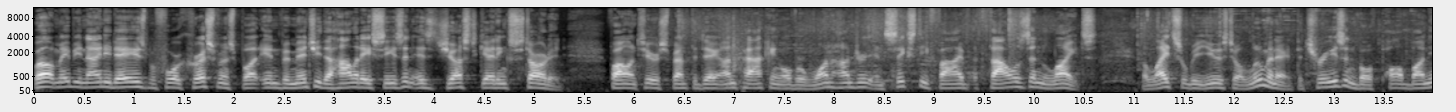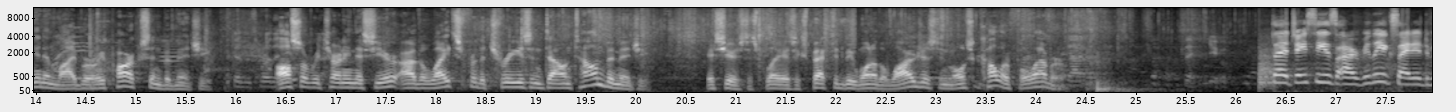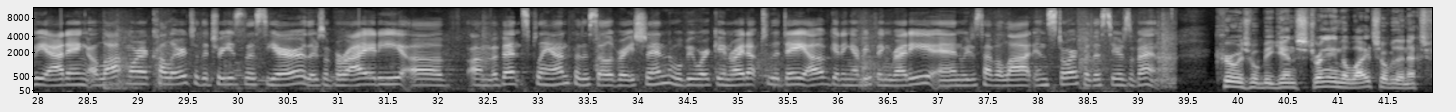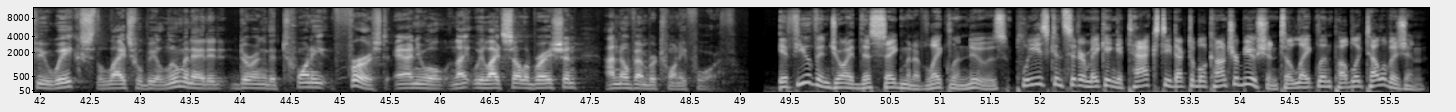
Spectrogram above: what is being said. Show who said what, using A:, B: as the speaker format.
A: Well, it may be 90 days before Christmas, but in Bemidji, the holiday season is just getting started. Volunteers spent the day unpacking over 165,000 lights. The lights will be used to illuminate the trees in both Paul Bunyan and Library Parks in Bemidji. Also returning this year are the lights for the trees in downtown Bemidji. This year's display is expected to be one of the largest and most colorful ever.
B: The Jaycees are really excited to be adding a lot more color to the trees this year. There's a variety of um, events planned for the celebration. We'll be working right up to the day of getting everything ready, and we just have a lot in store for this year's event.
A: Crews will begin stringing the lights over the next few weeks. The lights will be illuminated during the 21st annual Night We Light celebration on November 24th.
C: If you've enjoyed this segment of Lakeland News, please consider making a tax-deductible contribution to Lakeland Public Television.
